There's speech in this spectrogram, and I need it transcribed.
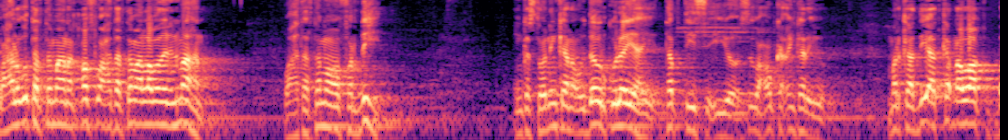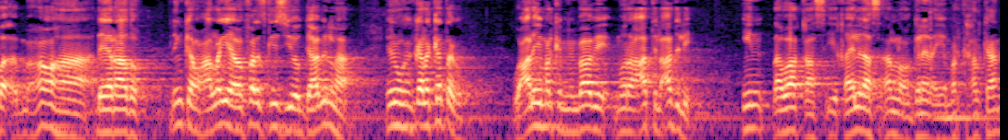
waxa lagu tartamaana qof waxa tartamaa labada nin maahan. Waxa tartama waa fardihi. Inkastoo ninkana uu dawrku leeyahay tabtiisa iyo sida wax u kicin kara iyo marka haddii aad ka dhawaaq muxuu ahaa dheeraado ninkan waxaa laga yaaba faraskiisiioo gaabin lahaa inuu kan kale ka tago. Wa caleyhi marka min baabi muraacati alcadli in dhawaaqaas iyo qayladaas aan la ogolan aya marka halkan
